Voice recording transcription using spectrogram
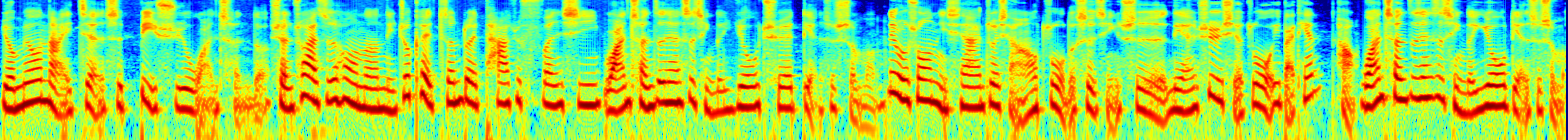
有没有哪一件是必须完成的？选出来之后呢，你就可以针对它去分析完成这件事情的优缺点是什么。例如说，你现在最想要做的事情是连续写作一百天。好，完成这件事情的优点是什么？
